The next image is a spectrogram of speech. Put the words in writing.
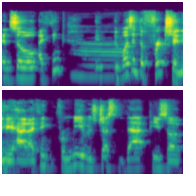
And so I think uh, it, it wasn't the friction he had. I think for me, it was just that piece of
